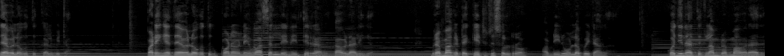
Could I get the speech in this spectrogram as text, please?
தேவலோகத்துக்கு கிளம்பிட்டான். படைங்க தேவலோகத்துக்கு போனவொடனே வாசல்லே நிறுத்திடுறாங்க காவலாளிங்க. பிரம்மா கிட்ட கேட்டுட்டு சொல்கிறோம் அப்படின்னு உள்ளே போயிட்டாங்க. கொஞ்ச நேரத்துக்கெலாம் பிரம்மா வராரு.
